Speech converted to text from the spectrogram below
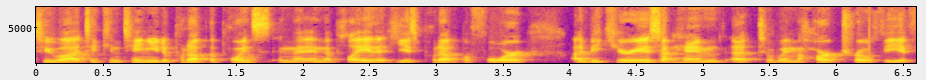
to uh, to continue to put up the points in the in the play that he has put up before. I'd be curious about him uh, to win the Hart Trophy. If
